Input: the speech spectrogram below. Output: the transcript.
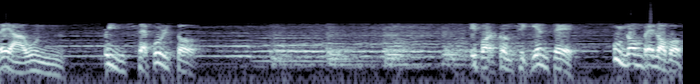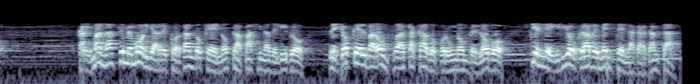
sea un insepulto y por consiguiente un hombre lobo. Calimán hace memoria recordando que en otra página del libro leyó que el varón fue atacado por un hombre lobo, quien le hirió gravemente en la garganta.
